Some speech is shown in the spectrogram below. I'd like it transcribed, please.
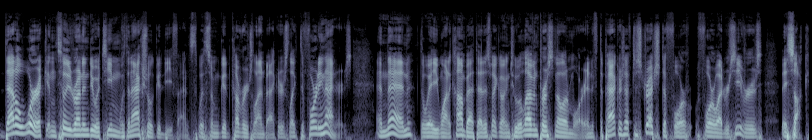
that'll work until you run into a team with an actual good defense, with some good coverage linebackers like the 49ers. And then the way you want to combat that is by going to 11 personnel or more. And if the Packers have to stretch to four, four wide receivers, they suck.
